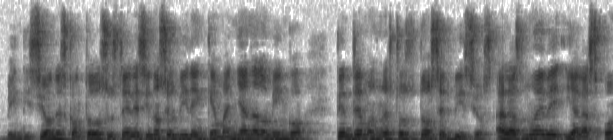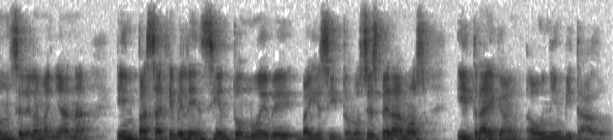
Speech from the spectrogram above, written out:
Bendiciones con todos ustedes y no se olviden que mañana domingo tendremos nuestros dos servicios a las 9 y a las 11 de la mañana en Pasaje Belén 109 Vallecito. Los esperamos y traigan a un invitado.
